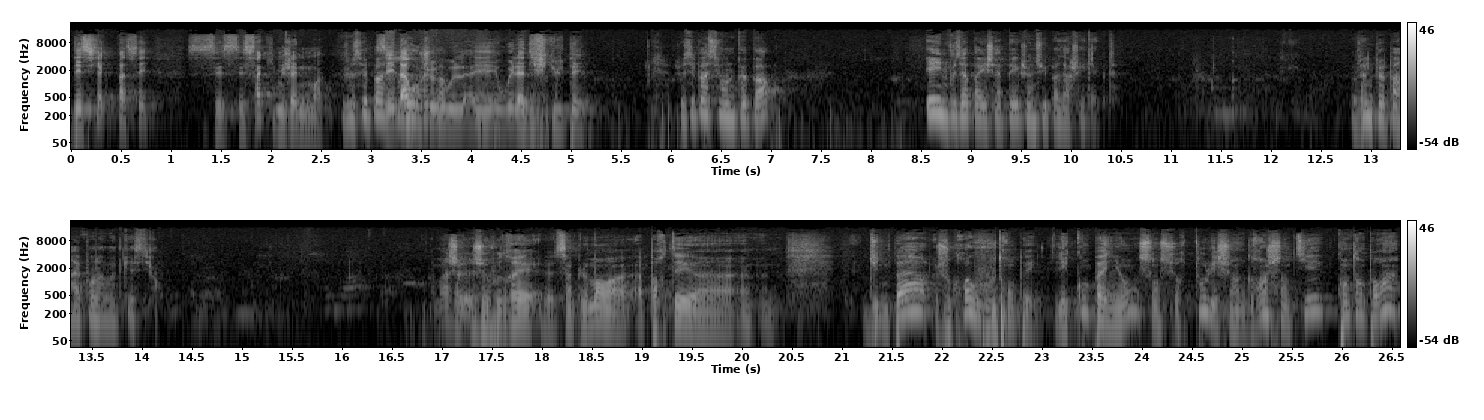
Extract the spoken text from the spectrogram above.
des siècles passés. C'est ça qui me gêne, moi. C'est là où, où est la difficulté. Je ne sais pas si on ne peut pas. Et il ne vous a pas échappé que je ne suis pas architecte. Je ne peux pas répondre à votre question. Moi, je, voudrais euh, simplement euh, apporter un, D'une part, je crois que vous vous trompez. Les compagnons sont sur tous les grands chantiers contemporains.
